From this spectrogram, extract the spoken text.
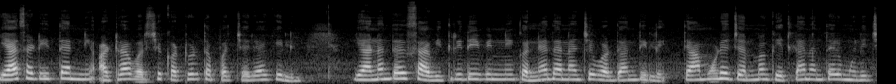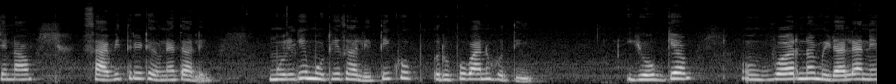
यासाठी त्यांनी अठरा वर्षे कठोर तपश्चर्या केली. यानंतर सावित्री देवींनी कन्यादानाचे वरदान दिले. त्यामुळे जन्म घेतल्यानंतर मुलीचे नाव सावित्री ठेवण्यात आले. मुलगी मोठी झाली. ती खूप रूपवान होती. योग्य वर न मिळाल्याने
